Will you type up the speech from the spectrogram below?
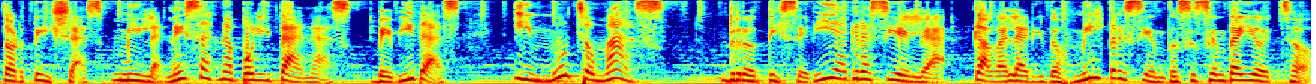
tortillas, milanesas napolitanas, bebidas y mucho más. Roticería Graciela, Cavalari 2368.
